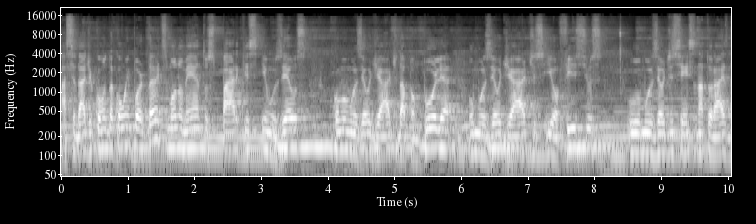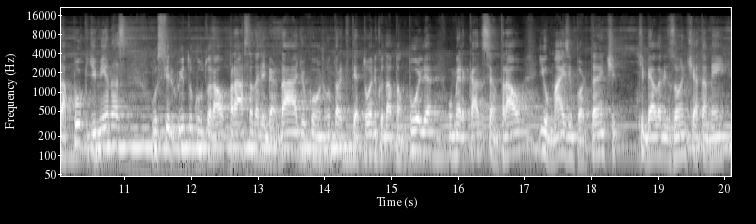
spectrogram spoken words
A cidade conta com importantes monumentos, parques e museus, como o Museu de Arte da Pampulha, o Museu de Artes e Ofícios, o Museu de Ciências Naturais da PUC de Minas, o Circuito Cultural Praça da Liberdade, o Conjunto Arquitetônico da Pampulha, o Mercado Central e o mais importante, que Belo Horizonte é também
